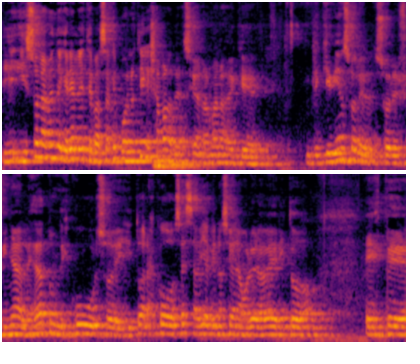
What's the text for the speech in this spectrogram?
Y, solamente quería leer este pasaje porque nos tiene que llamar la atención, hermanos, de que, que bien sobre el, final les da todo un discurso y todas las cosas, sabía que no se iban a volver a ver y todo. Este,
